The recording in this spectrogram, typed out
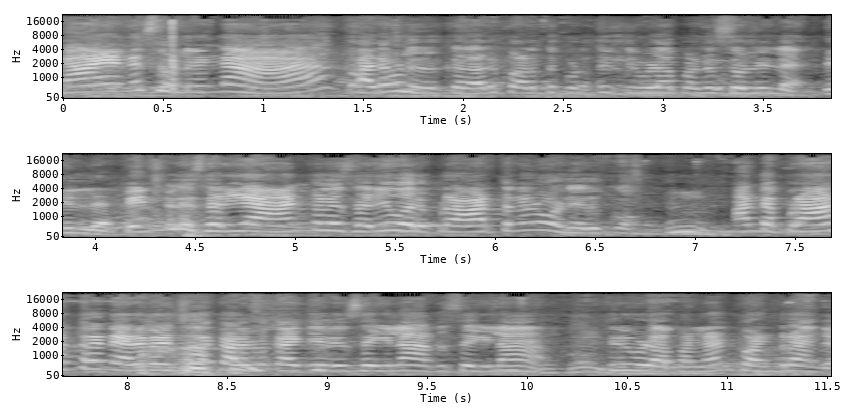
நான் என்ன சொல்றேன்னா கடவுள் இருக்கிறாரு பணத்தை கொடுத்து திருவிழா பண்ண சொல்லல இல்ல. பெண்களும் சரி ஆண்களும் சரி ஒரு பிரார்த்தனைன்னு ஒண்ணு இருக்கும் அந்த பிரார்த்தனை நிறைவேற்றி கடவுளுக்காக இதை செய்யலாம் அது செய்யலாம் திருவிழா பண்ணலாம்னு பண்றாங்க.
